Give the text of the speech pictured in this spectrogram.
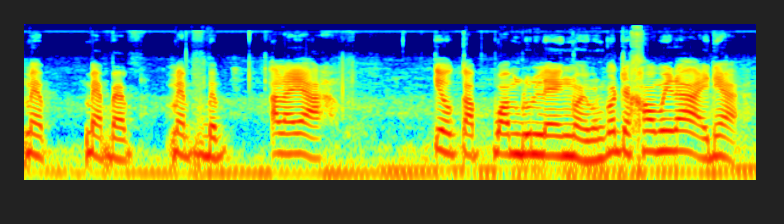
แมปแมปแบบแมปแบบอะไรอะ เกี่ยวกับความรุนแรงหน่อยมันก็จะเข้าไม่ได้เนี่ยำ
